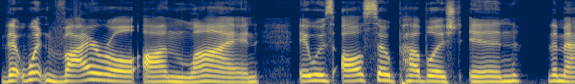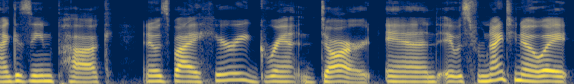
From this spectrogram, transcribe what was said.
that went viral online. It was also published in the magazine Puck, and it was by Harry Grant Dart, and it was from 1908.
